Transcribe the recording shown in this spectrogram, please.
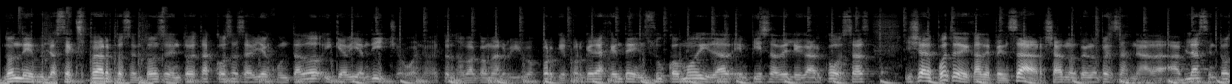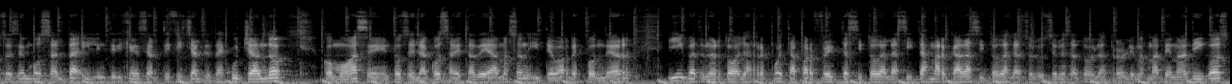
donde los expertos entonces en todas estas cosas se habían juntado y que habían dicho, bueno, esto nos va a comer vivo. ¿Por qué? Porque la gente en su comodidad empieza a delegar cosas y ya después te dejas de pensar, ya no te no pensas nada. Hablas entonces en voz alta y la inteligencia artificial te está escuchando como hace entonces la cosa esta de Amazon y te va a responder y va a tener todas las respuestas perfectas y todas las citas marcadas y todas las soluciones a todos los problemas matemáticos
